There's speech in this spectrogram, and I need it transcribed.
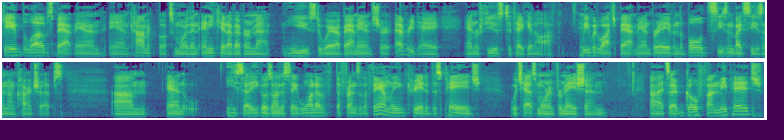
Gabe loves Batman and comic books more than any kid I've ever met. He used to wear a Batman shirt every day and refused to take it off. We would watch Batman Brave and the Bold season by season on car trips. Um, and he said he goes on to say one of the friends of the family created this page which has more information. Uh, it's a GoFundMe page.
